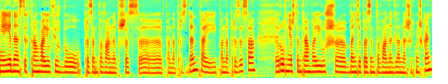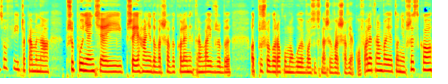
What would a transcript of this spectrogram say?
Jeden z tych tramwajów już był prezentowany przez pana prezydenta i pana prezesa. Również Również ten tramwaj już e, będzie prezentowany dla naszych mieszkańców i czekamy na przypłynięcie i przejechanie do Warszawy kolejnych tramwajów, żeby od przyszłego roku mogły wozić naszych warszawiaków. Ale tramwaje to nie wszystko.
